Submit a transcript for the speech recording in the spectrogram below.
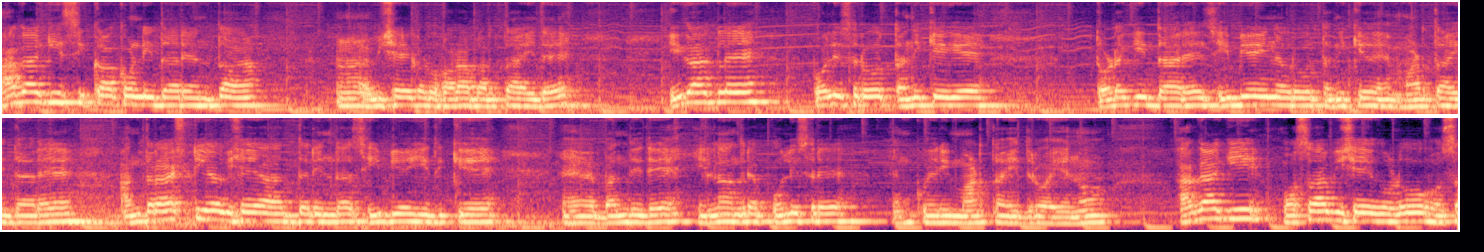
ಹಾಗಾಗಿ ಸಿಕ್ಕಾಕೊಂಡಿದ್ದಾರೆ ಅಂತ ವಿಷಯಗಳು ಹೊರ ಬರ್ತಾ ಇದೆ. ಈಗಾಗಲೇ ಪೊಲೀಸರು ತನಿಖೆಗೆ ತೊಡಗಿದ್ದಾರೆ. ಸಿ ಬಿ ಐನವರು ತನಿಖೆ ಮಾಡ್ತಾ ಇದ್ದಾರೆ. ಅಂತಾರಾಷ್ಟ್ರೀಯ ವಿಷಯ ಆದ್ದರಿಂದ ಸಿ ಬಿ ಐ ಇದಕ್ಕೆ ಬಂದಿದೆ. ಇಲ್ಲಾಂದರೆ ಪೊಲೀಸರೇ ಎನ್ಕ್ವೈರಿ ಮಾಡ್ತಾ ಇದ್ರು ಏನೋ. ಹಾಗಾಗಿ ಹೊಸ ವಿಷಯಗಳು, ಹೊಸ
